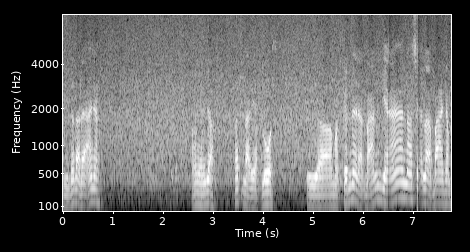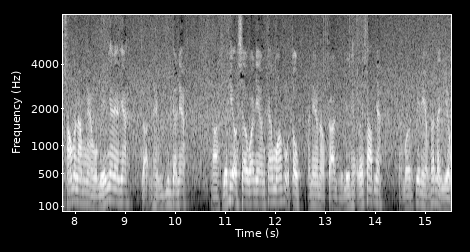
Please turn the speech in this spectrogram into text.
Nhìn rất là đã nha. Đó thấy chưa? Rất là đẹp luôn. Thì uh, mặt kính này đặt bán giá nó sẽ là 365 ngàn một miếng nha anh em nha. Chọn hàng zin cho anh em. Rồi giới thiệu sơ qua anh em các món phụ tùng. Anh em nào cần thì liên hệ với shop nha. Cảm ơn quý anh em rất là nhiều.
